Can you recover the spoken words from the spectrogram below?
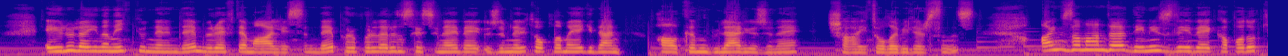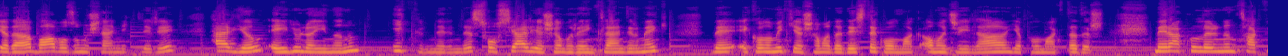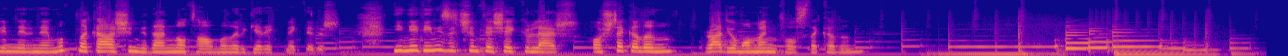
Eylül ayının ilk günlerinde Mürefte mahallesinde pırpırların sesine ve üzümleri toplamaya giden halkın güler yüzüne şahit olabilirsiniz. Aynı zamanda Denizli ve Kapadokya'da bağ şenlikleri her yıl Eylül ayının ilk günlerinde sosyal yaşamı renklendirmek ve ekonomik yaşamada destek olmak amacıyla yapılmaktadır. Meraklılarının takvimlerine mutlaka şimdiden not almaları gerekmektedir. Dinlediğiniz için teşekkürler. Hoşça kalın. Radyo Momentos'ta kalın.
